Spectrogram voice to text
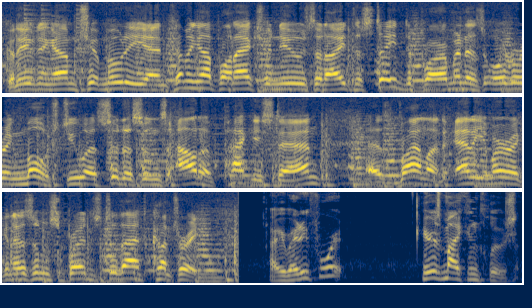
Good evening, I'm Chip Moody, and coming up on Action News tonight, the State Department is ordering most U.S. citizens out of Pakistan as violent anti-Americanism spreads to that country. Are you ready for it? Here's my conclusion.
